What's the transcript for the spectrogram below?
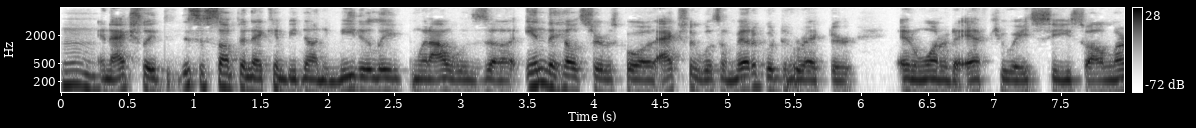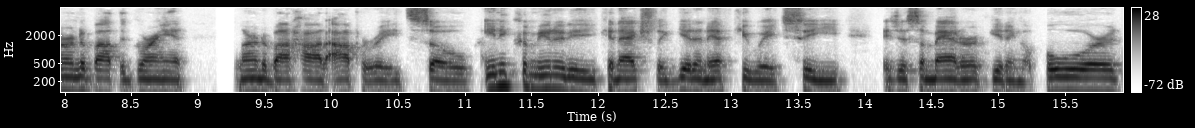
Mm. And actually, this is something that can be done immediately. When I was uh, in the Health Service Corps, I actually was a medical director in one of the FQHC. So I learned about the grant, learned about how it operates. So any community can actually get an FQHC. It's just a matter of getting a board,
